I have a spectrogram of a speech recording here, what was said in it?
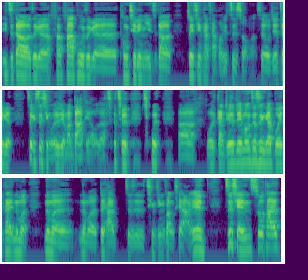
一直到这个发发布这个通缉令，一直到最近他才跑去自首嘛，所以我觉得这个这个事情我就觉得蛮大条的，就就就啊、我感觉联盟这次应该不会太那么那么那么对他就是轻轻放下，因为之前说他。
